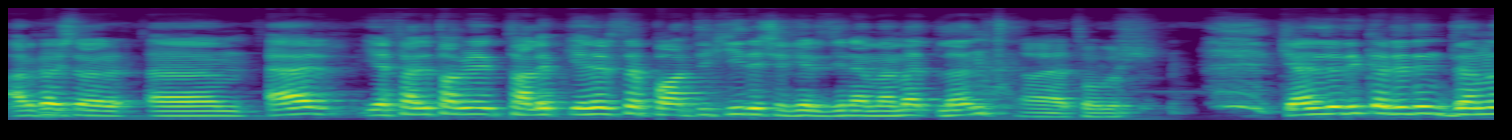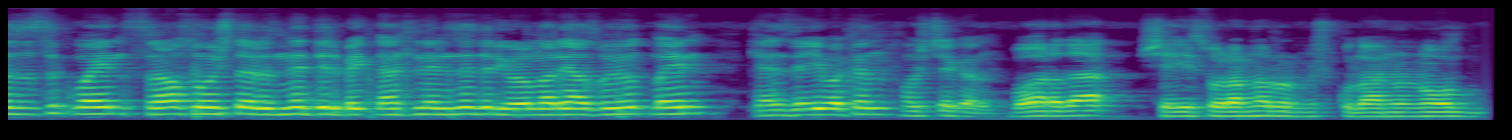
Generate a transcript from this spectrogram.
Arkadaşlar eee, eğer yeterli tabi talep gelirse Part 2'yi de çekeriz yine Mehmet'le. Evet olur. Kendinize dikkat edin. Canınızı sıkmayın. Sınav sonuçlarınız nedir? Beklentileriniz nedir? Yorumlara yazmayı unutmayın. Kendinize iyi bakın. Hoşçakalın. Bu arada şeyi soranlar olmuş. Kulağına ne ol...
